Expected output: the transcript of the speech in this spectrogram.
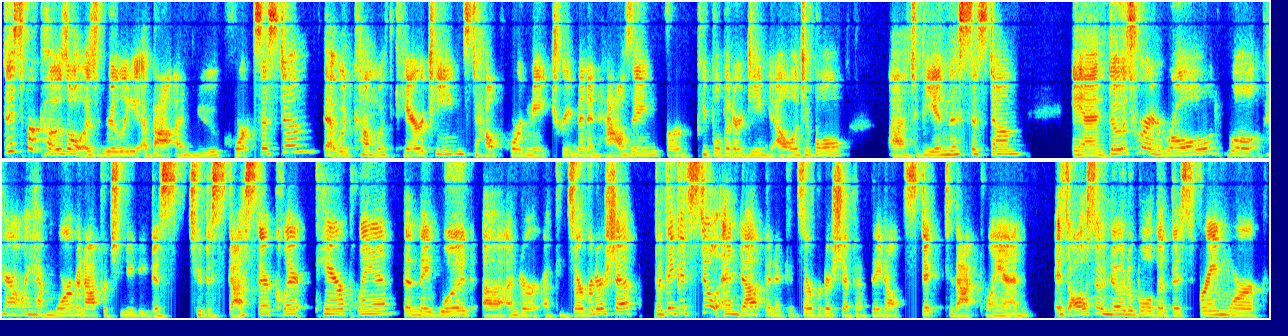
This proposal is really about a new court system that would come with care teams to help coordinate treatment and housing for people that are deemed eligible uh, to be in this system. And those who are enrolled will apparently have more of an opportunity to, to discuss their care plan than they would uh, under a conservatorship, but they could still end up in a conservatorship if they don't stick to that plan. It's also notable that this framework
